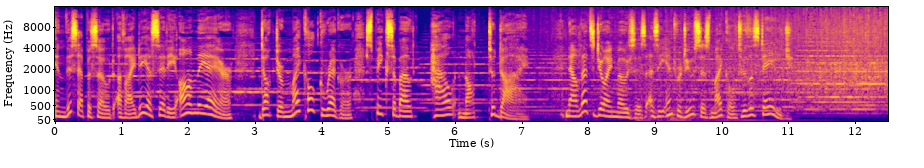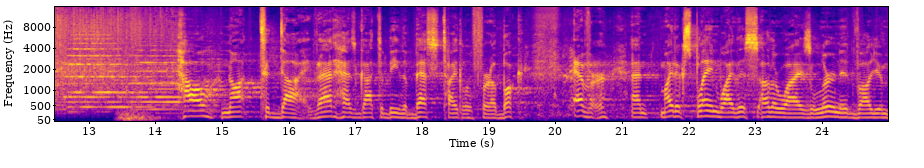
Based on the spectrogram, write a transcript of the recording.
In this episode of Idea City on the Air, Dr. Michael Greger speaks about how not to die. Now let's join Moses as he introduces Michael to the stage. How Not to Die. That has got to be the best title for a book ever and might explain why this otherwise learned volume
